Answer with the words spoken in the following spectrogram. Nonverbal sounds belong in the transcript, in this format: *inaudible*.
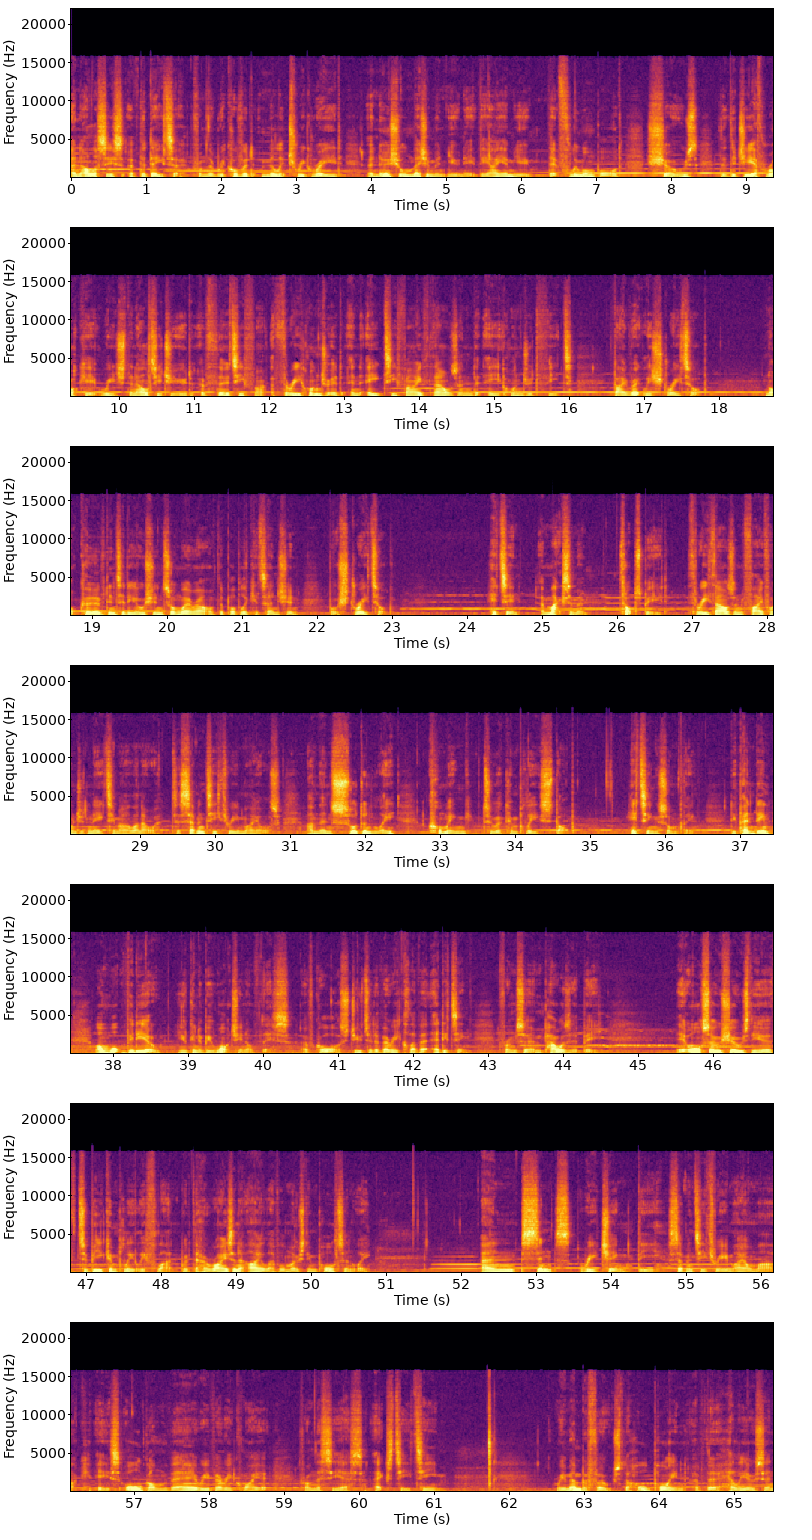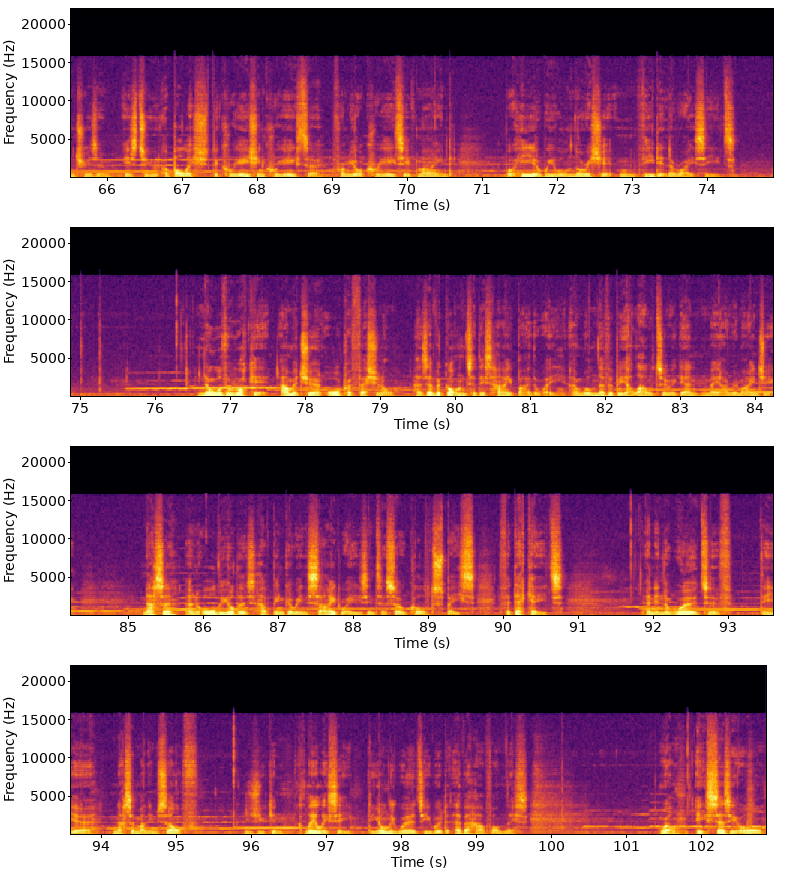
Analysis of the data from the recovered military grade inertial measurement unit, the IMU, that flew on board shows that the GF rocket reached an altitude of 385,800 feet, directly straight up. Not curved into the ocean somewhere out of the public attention, but straight up. Hitting a maximum top speed 3,580 mile an hour to 73 miles, and then suddenly coming to a complete stop, hitting something. Depending on what video you're going to be watching of this, of course, due to the very clever editing from certain powers that be. It also shows the Earth to be completely flat, with the horizon at eye level most importantly, and since reaching the 73 mile mark, it's all gone very, very quiet from the CSXT team. Remember, folks, the whole point of the heliocentrism is to abolish the creation creator from your creative mind. But here we will nourish it and feed it the right seeds. No other rocket, amateur or professional, has ever gotten to this height, by the way, and will never be *laughs* allowed to again, may I remind you. NASA and all the others have been going sideways into so called space for decades. And in the words of the uh, NASA man himself, as you can clearly see, the only words he would ever have on this, well, it says it all.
